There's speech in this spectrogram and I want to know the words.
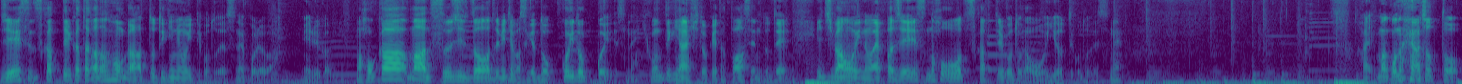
JS 使ってる方々の方が圧倒的に多いってことですね、これは。見る限り。まあ、他、まあ、数字ドーって見てますけど、どっこいどっこいですね。基本的には1桁パーセントで、一番多いのはやっぱ JS の方を使ってることが多いよってことですね。はい。まあ、この辺はちょっと、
